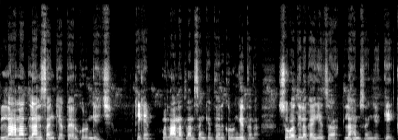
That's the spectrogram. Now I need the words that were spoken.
लहानात लहान संख्या तयार करून घ्यायची. ठीक आहे? मग लहानात लहान संख्या तयार करून घेताना सुरुवातीला काय घ्यायचा? लहान संख्या एक.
